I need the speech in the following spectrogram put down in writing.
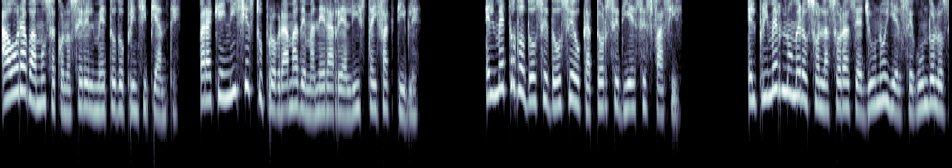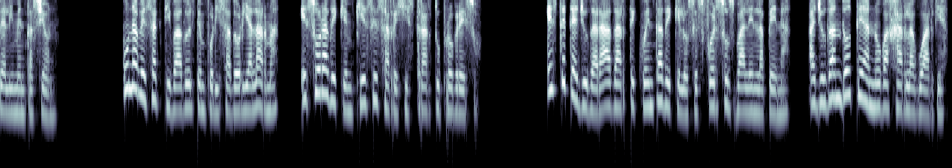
Ahora vamos a conocer el método principiante, para que inicies tu programa de manera realista y factible. El método 12-12 o 14-10 es fácil. El primer número son las horas de ayuno y el segundo los de alimentación. Una vez activado el temporizador y alarma, es hora de que empieces a registrar tu progreso. Este te ayudará a darte cuenta de que los esfuerzos valen la pena, ayudándote a no bajar la guardia.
